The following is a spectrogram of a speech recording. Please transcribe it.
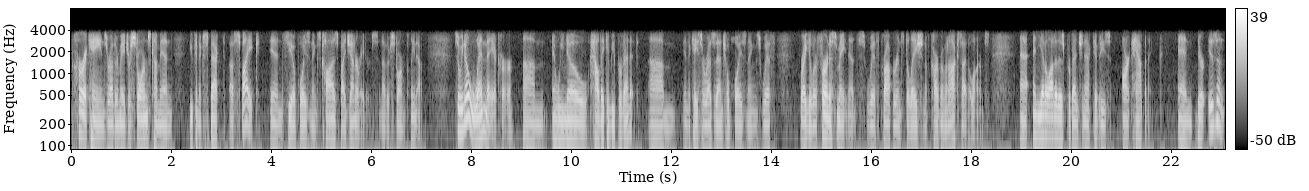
hurricanes or other major storms come in, you can expect a spike in CO poisonings caused by generators and other storm cleanup. So we know when they occur, um, and we know how they can be prevented. Um, in the case of residential poisonings, with regular furnace maintenance, with proper installation of carbon monoxide alarms, uh, and yet a lot of those prevention activities aren't happening. And there isn't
